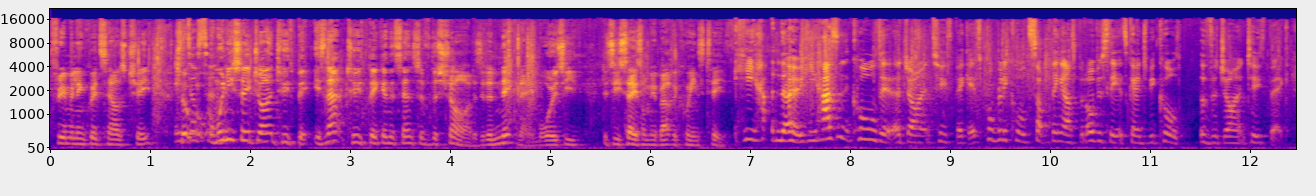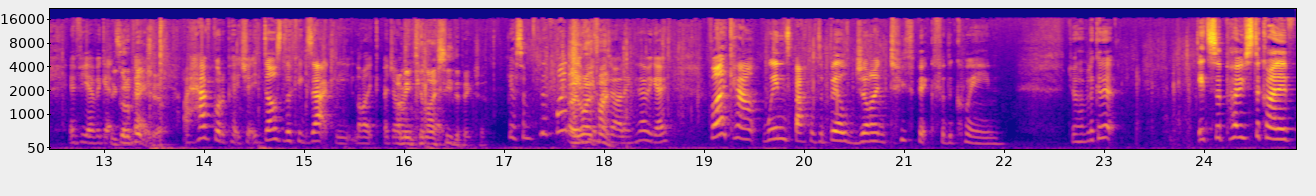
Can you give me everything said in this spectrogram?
Three million quid sounds cheap. It So, does sound- when you say giant toothpick, is that toothpick in the sense of the shard? Is it a nickname, or is he does he say something about the Queen's teeth? He ha- no, he hasn't called it a giant toothpick. It's probably called something else, but obviously it's going to be called the giant toothpick if he ever gets. You've got a picture? I have got a picture. It does look exactly like a I giant. I mean, can I see the picture? Yes, I'm finding Oh, right, my fine. darling. There we go. Viscount wins battle to build giant toothpick for the Queen. Do you want to have a look at it? It's supposed to kind of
